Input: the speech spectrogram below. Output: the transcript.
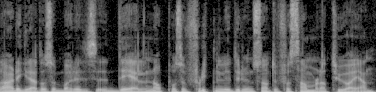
Da er det greit å bare dele den opp og så flytte den litt rundt, sånn at du får samla tua igjen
